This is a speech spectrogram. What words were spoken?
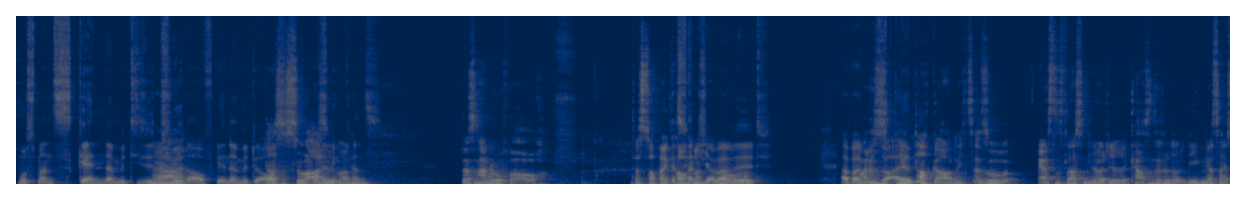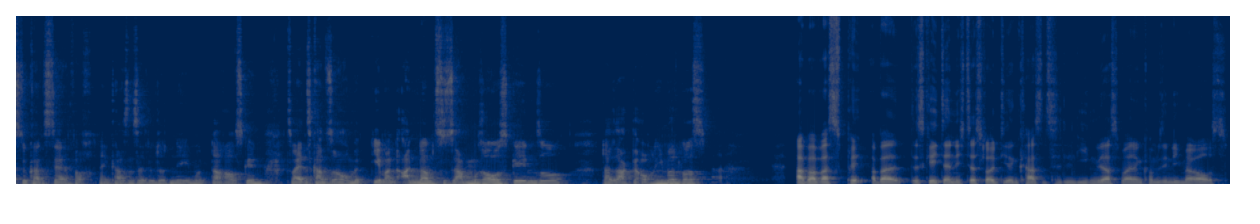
muss man scannen, damit diese Ja. Türen aufgehen, damit du Das aus- ist so albern. kannst. Das in Hannover auch. Das ist doch bei Das Kaufland fand ich aber immer, wild. Aber, Aber das so bringt doch gar nichts. Also, erstens lassen die Leute ihre Kassenzettel dort liegen. Das heißt, du kannst dir einfach deinen Kassenzettel dort nehmen und da rausgehen. Zweitens kannst du auch mit jemand anderem zusammen rausgehen. So. Da sagt auch niemand was. Aber was aber das geht ja nicht, dass Leute ihren Kassenzettel liegen lassen, weil dann kommen sie nicht mehr raus.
